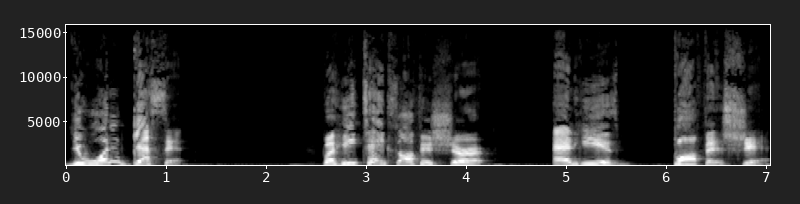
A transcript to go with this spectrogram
You wouldn't guess it. But he takes off his shirt and he is buff as shit.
